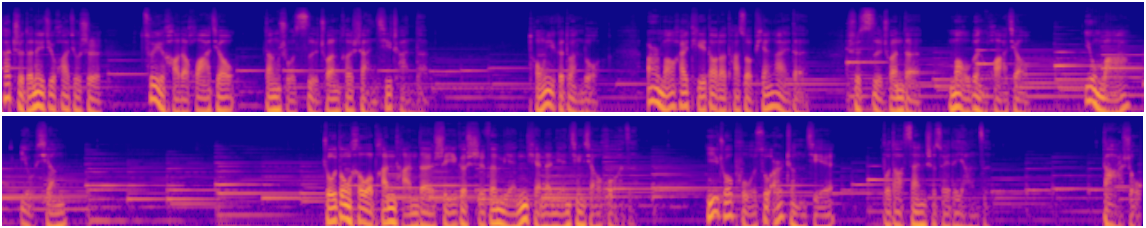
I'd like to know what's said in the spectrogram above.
他指的那句话就是：“最好的花椒，当属四川和陕西产的。”同一个段落，二毛还提到了他所偏爱的，是四川的茂问花椒，又麻又香。主动和我攀谈的是一个十分腼腆的年轻小伙子，衣着朴素而整洁，不到三十岁的样子。大手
